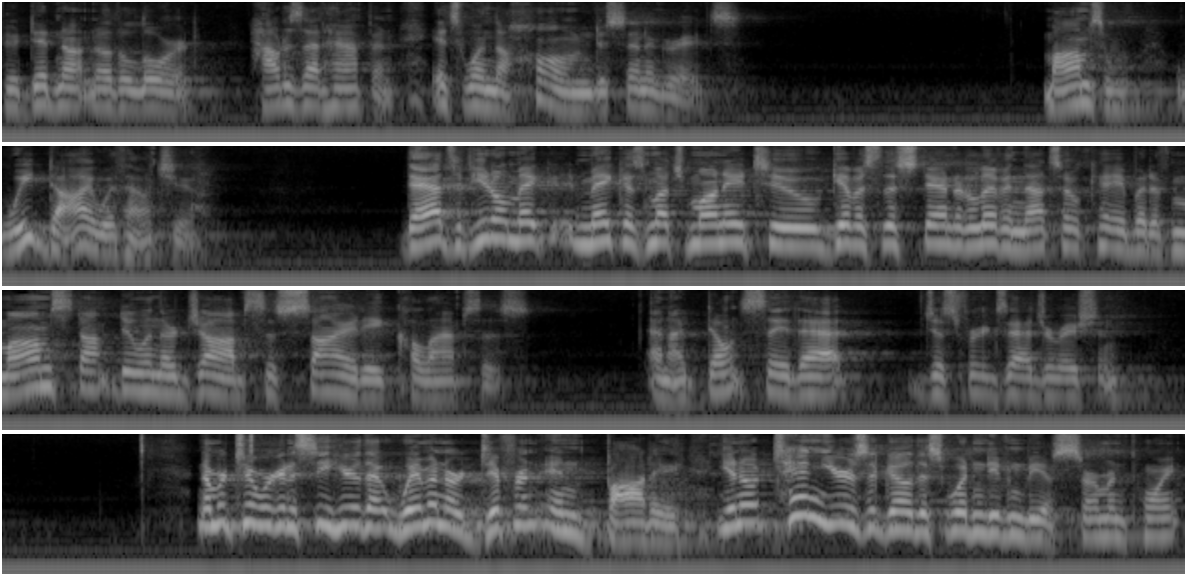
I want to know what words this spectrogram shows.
who did not know the Lord. How does that happen? It's when the home disintegrates. Moms, we die without you. Dads, if you don't make, make as much money to give us this standard of living, that's okay. But if moms stop doing their job, society collapses. And I don't say that just for exaggeration. Number two, we're going to see here that women are different in body. You know, 10 years ago, this wouldn't even be a sermon point.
